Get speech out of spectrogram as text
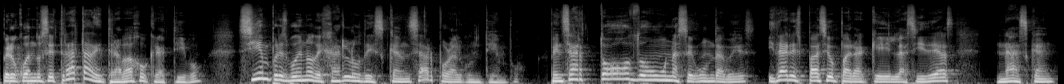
Pero cuando se trata de trabajo creativo, siempre es bueno dejarlo descansar por algún tiempo. Pensar todo una segunda vez y dar espacio para que las ideas nazcan,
